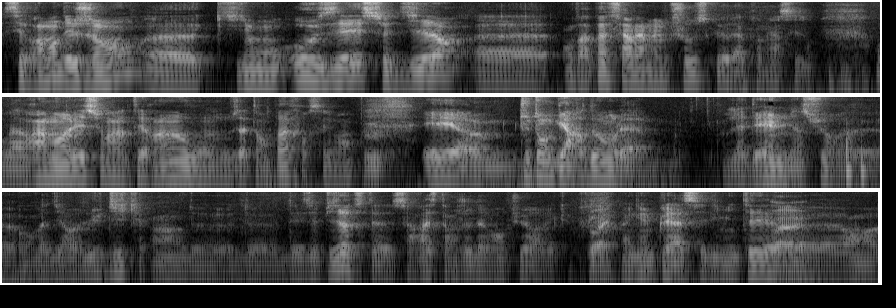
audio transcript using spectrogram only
c'est vraiment des gens euh, qui ont osé se dire, on va pas faire la même chose que la première saison. On va vraiment aller sur un terrain où on nous attend pas forcément, Mm. et tout en gardant la L'ADN, bien sûr, euh, on va dire ludique hein, de, de- des épisodes. Ça reste un jeu d'aventure avec Ouais. un gameplay assez limité, euh, en-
